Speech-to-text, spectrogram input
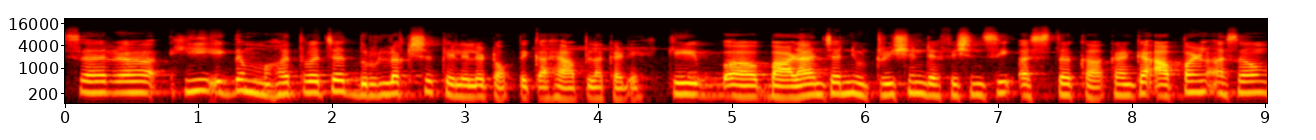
सर ही एकदम महत्त्वाचं दुर्लक्ष केलेलं टॉपिक आहे आपल्याकडे, की ब बाळांच्या न्यूट्रिशन डेफिशियन्सी असतं का? कारण की आपण असं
